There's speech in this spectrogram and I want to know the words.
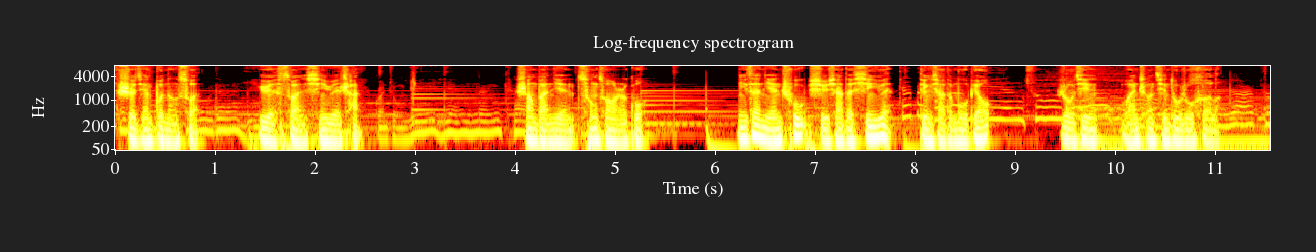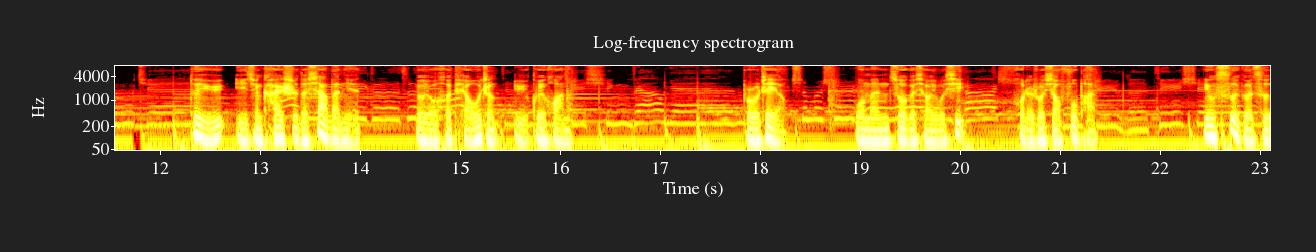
时间不能算，越算心越颤。上半年匆匆而过，你在年初许下的心愿、定下的目标，如今完成进度如何了？对于已经开始的下半年，又有何调整与规划呢？不如这样，我们做个小游戏，或者说小复盘。用四个字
